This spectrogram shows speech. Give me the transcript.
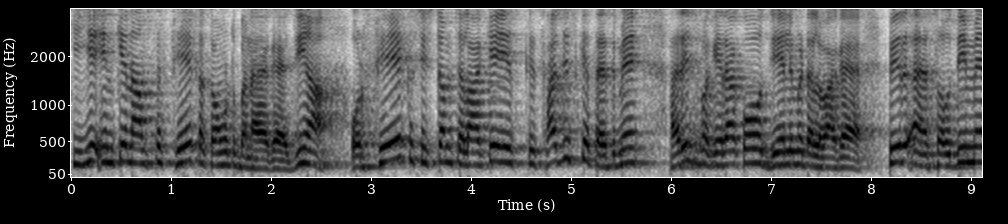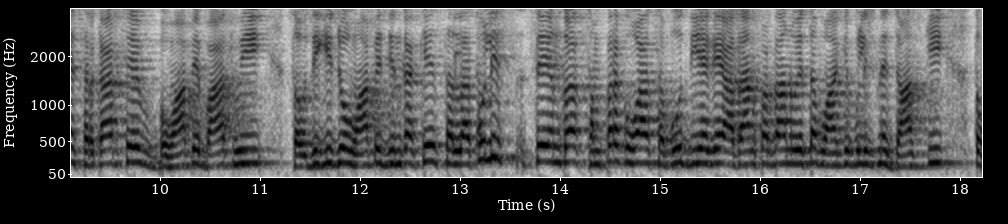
कि ये इनके नाम से फेक अकाउंट बनाया गया जी हाँ और फेक सिस्टम चला के इस साजिश के तहत में हरीश वगैरह को जेल में डलवा गया फिर सऊदी में सरकार से वहाँ पे बात हुई। सऊदी की जो वहाँ पे जिनका केस चल रहा पुलिस से उनका संपर्क हुआ सबूत दिए गए आदान प्रदान हुए तब वहाँ की पुलिस ने जाँच की। तो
